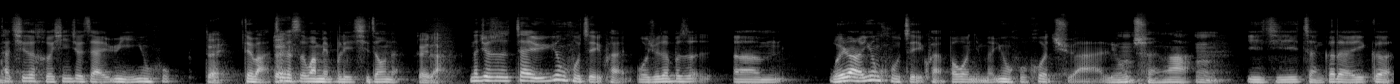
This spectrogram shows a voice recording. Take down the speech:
它其实核心就在运营用户。对对吧？对这个是万变不离其宗的。对的，那就是在于用户这一块，我觉得不是，嗯，围绕着用户这一块，包括你们用户获取啊、留存啊，嗯，以及整个的一个，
